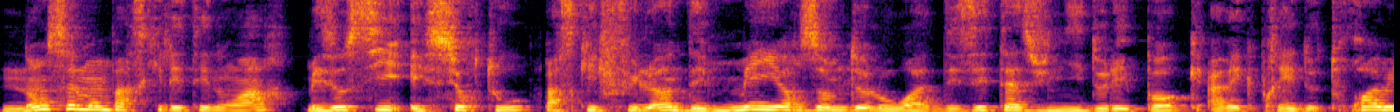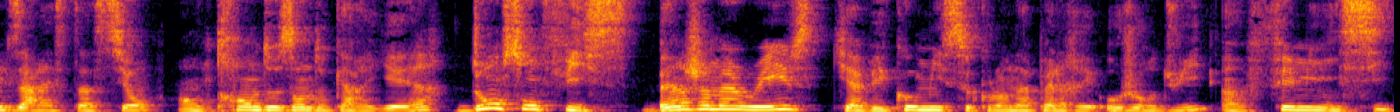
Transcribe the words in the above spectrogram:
non seulement parce qu'il était noir, mais aussi et surtout parce qu'il fut l'un des meilleurs hommes de loi des États-Unis de l'époque avec près de 3000 arrestations en 32 ans de carrière, dont son fils Benjamin Reeves qui avait commis ce que l'on appellerait aujourd'hui un féminicide.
